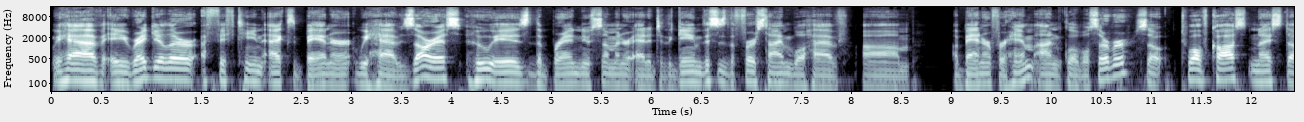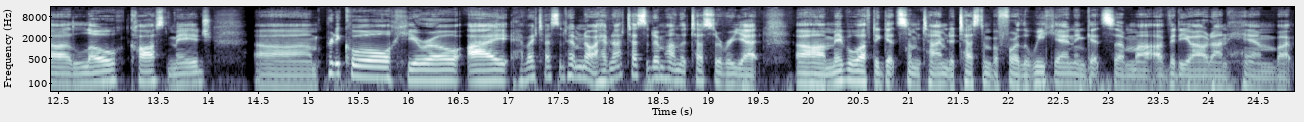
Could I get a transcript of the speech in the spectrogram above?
we have a regular 15x banner. We have Xaris, who is the brand new summoner added to the game. This is the first time we'll have um, a banner for him on global server. So 12 cost, nice uh, low cost mage. Um, pretty cool hero. I have I tested him? No, I have not tested him on the test server yet. Um, maybe we'll have to get some time to test him before the weekend and get some uh, a video out on him. But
